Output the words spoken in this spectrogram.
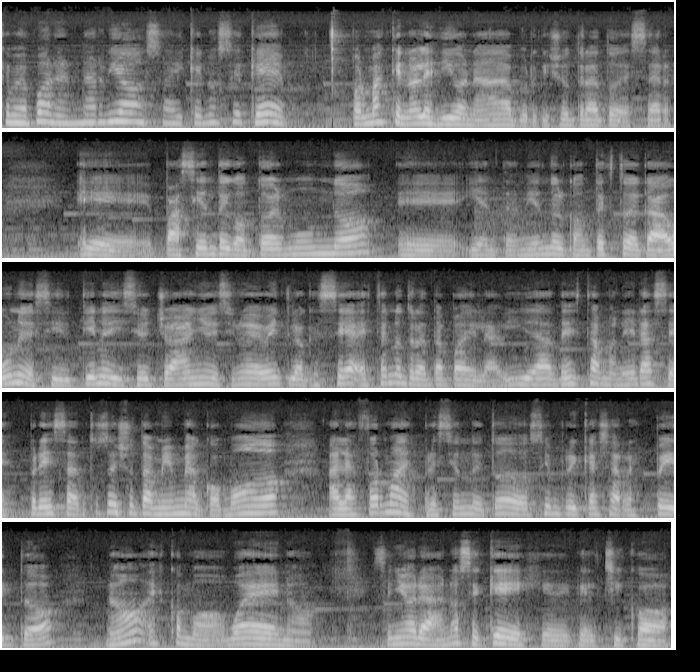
que me ponen nerviosa y que no sé qué. Por más que no les digo nada porque yo trato de ser eh, paciente con todo el mundo eh, y entendiendo el contexto de cada uno, es decir, tiene 18 años, 19, 20, lo que sea, está en otra etapa de la vida, de esta manera se expresa, entonces yo también me acomodo a la forma de expresión de todo, siempre que haya respeto, ¿no? Es como, bueno, señora, no se queje de que el chico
